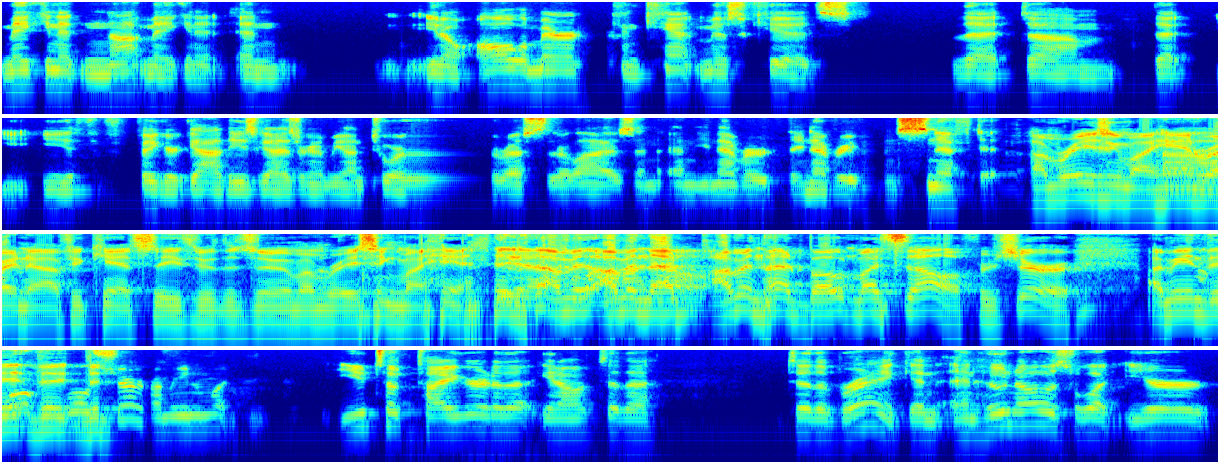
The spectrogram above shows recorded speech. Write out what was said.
making it and not making it. And you know, all American can't miss kids that um, that you, you, figure, God, these guys are going to be on tour the rest of their lives, and, and you never they never even sniffed it. I'm raising my hand uh, right now. If you can't see through the Zoom, I'm raising my hand. Yeah, I'm in, well, I'm in that I'm in that boat myself for sure. I mean, the, well, the, well, the sure. I mean, what you took Tiger to the you know to the to the brink and and who knows what your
